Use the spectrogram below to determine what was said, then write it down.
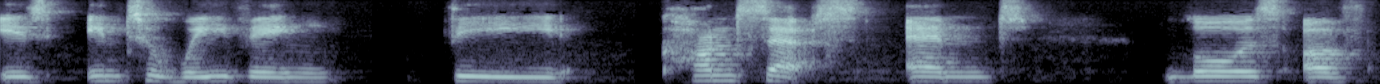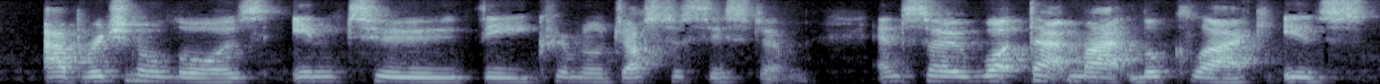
is interweaving the concepts and laws of Aboriginal laws into the criminal justice system. And so, what that might look like is,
